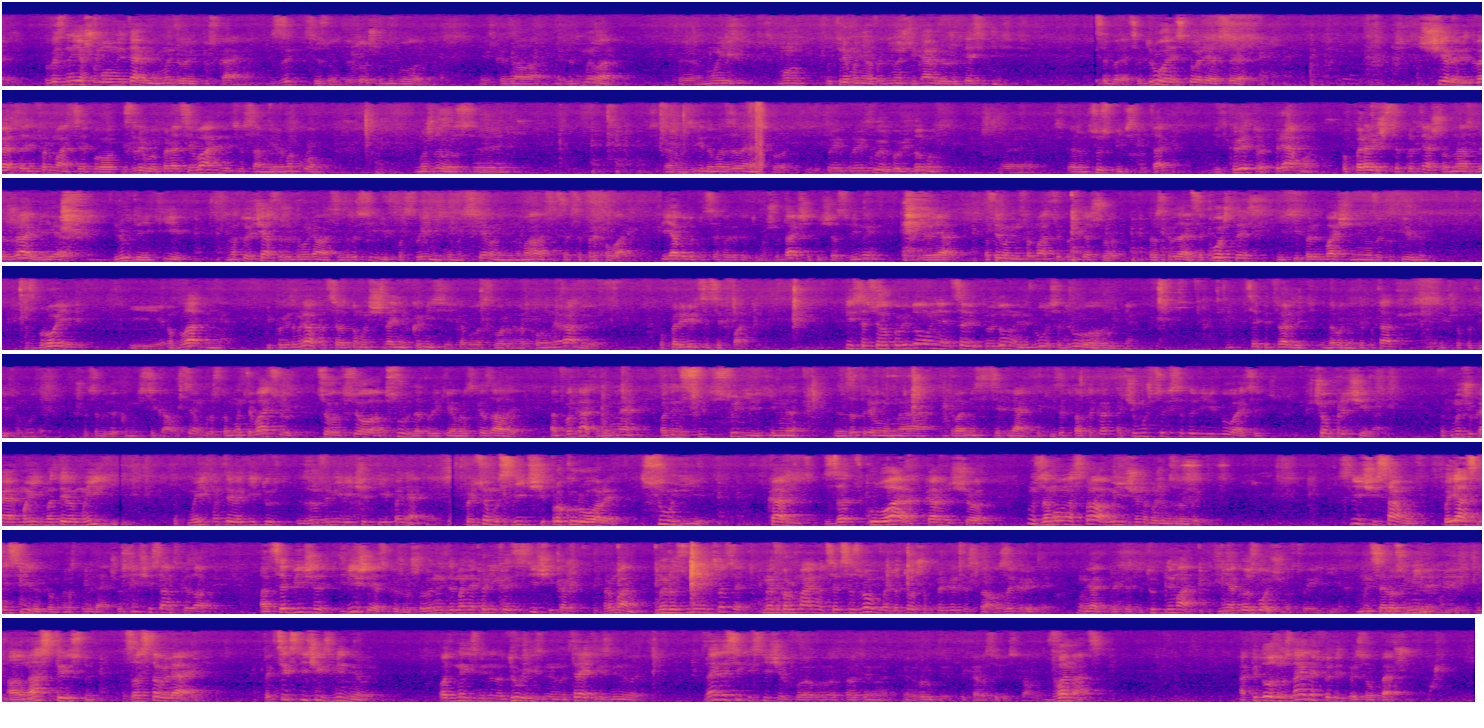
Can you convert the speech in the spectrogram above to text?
визнаєш умовний термін, ми тебе відпускаємо з СІЗО, для того, щоб не було, як сказала Людмила, е, моїх, мого утримання в одиночній камері вже 10 місяців. Це. Друга історія це щиро відверта інформація по зриву операції Вагнерівцю саме Єрмаком, можливо, з, е, скажімо, з відома Зеленського, про, про яку я повідомив е, скажімо, суспільству. Так? Відкрито, прямо попереджується про те, що в нас в державі є люди, які на той час вже домовлялися з Росією по своїм якимось схемам і намагалися це все приховати. Я буду про це говорити, тому що далі під час війни вже я отримав інформацію про те, що розкрадаються кошти, які передбачені на закупівлю зброї і обладнання, і повідомляв про це одному з членів комісії, яка була створена Верховною Радою по перевірці цих фактів. Після цього повідомлення це повідомлення відбулося 2 грудня. Це підтвердить народний депутат, якщо потрібно буде, якщо це буде комусь цікаво. Це вам просто мотивацію цього всього абсурду, про який вам розказали адвокати. Бо мене один з суддів, який мене затримав на два місяці глянь, такий запитав, так а чому ж це все тоді відбувається? В чому причина? От ми шукаємо мої, мотиви моїх дій. От моїх мотивів дій тут зрозумілі, чіткі і понятні. При цьому слідчі прокурори, судді кажуть в кулуарах, кажуть, що ну, замовна справа, ми нічого не можемо зробити. Слідчий сам пояснює свідоком розповідає, що слідчий сам сказав, а це більше, більше я скажу, що вони до мене приїхали слідчі і кажуть, Роман, ми розуміємо, що це, ми формально це все зробимо для того, щоб прикрити справу, закрити. Ну як прикрити? Тут нема ніякого злочину в твоїх діях. Ми це розуміємо. А нас тиснуть, заставляють. Так цих слідчих змінили. Одних змінили, других змінили, третіх змінили. Знаєте, скільки слідчих оперативній групі, яка розслідує справу? 12. А підозру знаєте, хто підписував першу?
